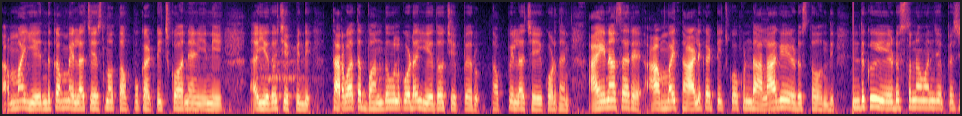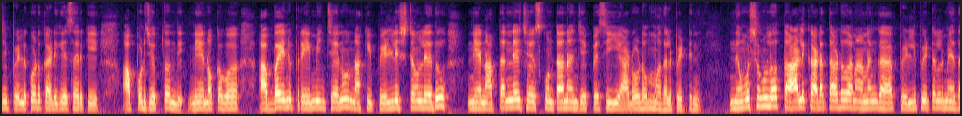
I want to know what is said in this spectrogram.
అమ్మ ఎందుకమ్మా ఇలా చేసినావు తప్పు కట్టించుకో అని అని ఏదో చెప్పింది. తర్వాత బంధువులు కూడా ఏదో చెప్పారు. తప్పు ఇలా చేయకూడదని. అయినా సరే ఆ అమ్మాయి తాళి కట్టించుకోకుండా అలాగే ఏడుస్తూ ఉంది ఎందుకు ఏడుస్తున్నామని చెప్పేసి పెళ్ళికొడుకు అడిగేసరికి అప్పుడు చెప్తుంది. నేను ఒక అబ్బాయిని ప్రేమించాను. నాకు ఈ పెళ్ళి ఇష్టం లేదు. నేను అతన్నే చేసుకుంటానని చెప్పేసి ఈ అడవడం మొదలుపెట్టింది. నిమిషంలో తాళి కడతాడు అని అనగా పెళ్ళిపీటల మీద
